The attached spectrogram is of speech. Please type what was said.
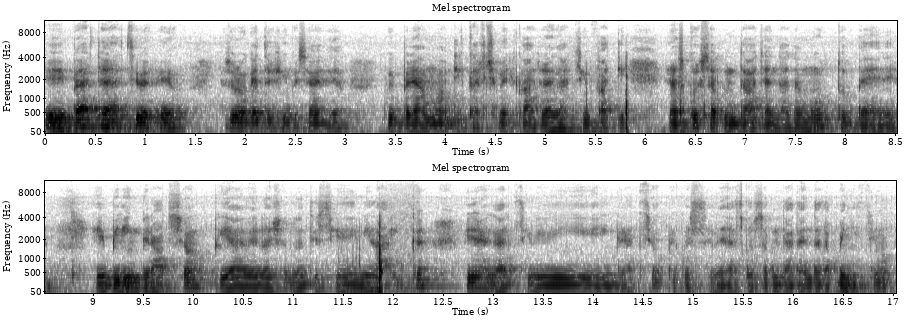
E per ragazzi, perché io sono Cat566, qui parliamo di calciomercato ragazzi, infatti la scorsa puntata è andata molto bene e vi ringrazio per aver lasciato tantissimi like, quindi ragazzi vi ringrazio per questa la scorsa puntata è andata benissimo,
